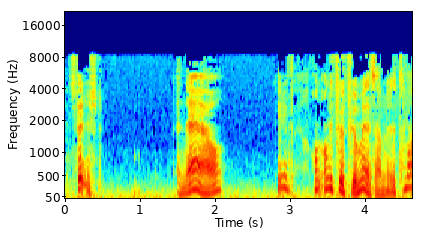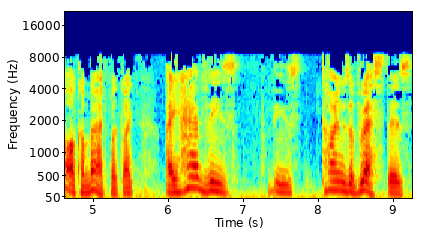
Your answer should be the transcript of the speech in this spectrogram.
It's finished. And now, if, only for a few minutes. I mean, tomorrow I'll come back. But like, I have these these times of rest. There's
